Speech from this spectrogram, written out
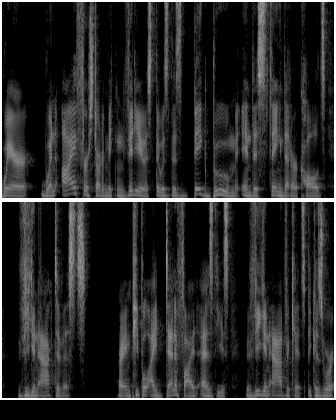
where when I first started making videos, there was this big boom in this thing that are called vegan activists. Right. And people identified as these vegan advocates because we're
